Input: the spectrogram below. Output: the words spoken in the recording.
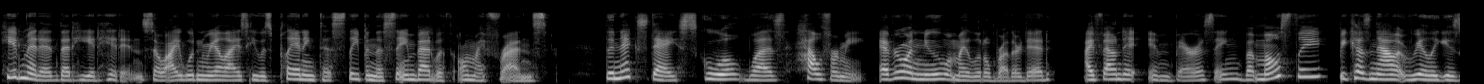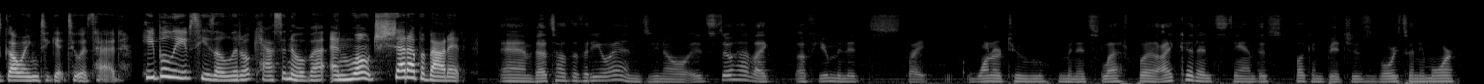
He admitted that he had hidden, so I wouldn't realize he was planning to sleep in the same bed with all my friends. The next day, school was hell for me. Everyone knew what my little brother did. I found it embarrassing, but mostly because now it really is going to get to his head. He believes he's a little Casanova and won't shut up about it. And that's how the video ends. You know, it still had like a few minutes, like one or two minutes left, but I couldn't stand this fucking bitch's voice anymore.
